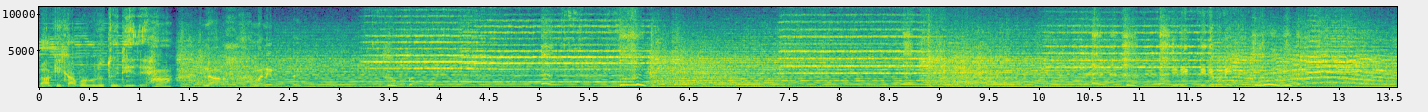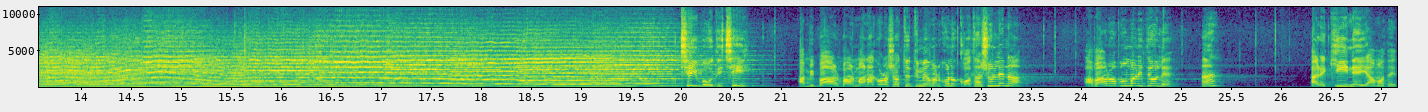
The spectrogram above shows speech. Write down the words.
বাকি কাপড়গুলো তুই দিয়ে দে। হ্যাঁ? না মানে দিদিমণি। ছি বৌদি ছি। আমি বারবার মানা করা সত্ত্বেও তুমি আমার কোনো কথা শুনলে না। আবার অপমানিত হলে হ্যাঁ? আরে কি নেই আমাদের?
